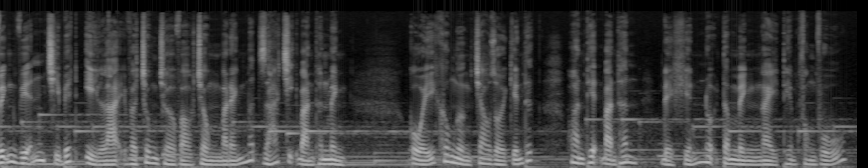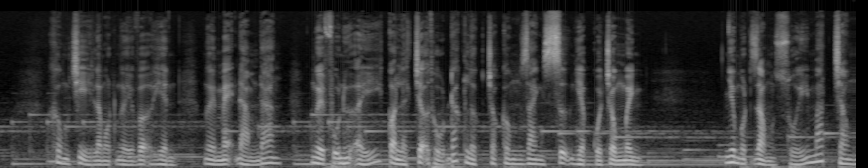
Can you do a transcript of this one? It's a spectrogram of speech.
vĩnh viễn chỉ biết ỉ lại và trông chờ vào chồng mà đánh mất giá trị bản thân mình. Cô ấy không ngừng trao dồi kiến thức, hoàn thiện bản thân để khiến nội tâm mình ngày thêm phong phú. Không chỉ là một người vợ hiền, người mẹ đảm đang, người phụ nữ ấy còn là trợ thủ đắc lực cho công danh sự nghiệp của chồng mình. Như một dòng suối mát trong,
